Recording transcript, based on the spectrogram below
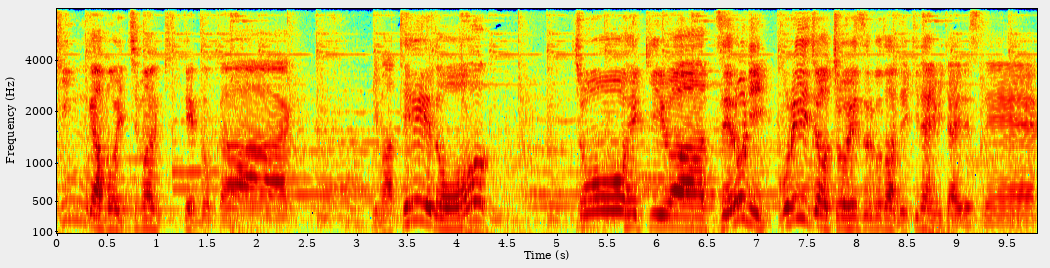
金河もう一番切ってんのか。今帝の城壁は0人これ以上徴兵することはできないみたいですね。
